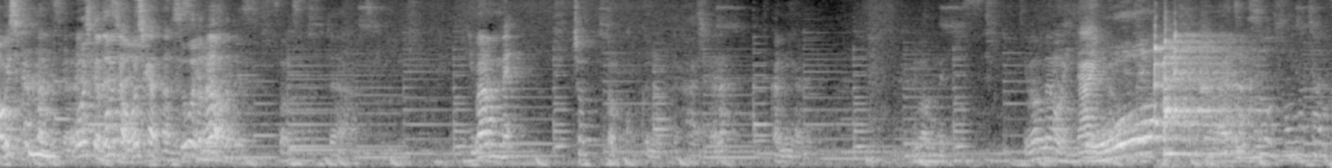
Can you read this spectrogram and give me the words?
あ、美味しかったんですけどね。美味しかったです美味しかったんですけど。そうです。じゃあ次。2番目。ちょっと濃くなった感じかな。深みが出て。2番目。です2番目もいない。とおおそうそんなちゃんと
